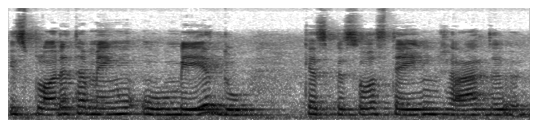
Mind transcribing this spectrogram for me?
Explora também o, medo que as pessoas têm já do,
